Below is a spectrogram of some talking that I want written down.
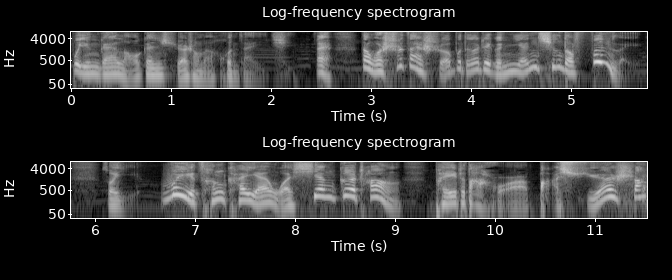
不应该老跟学生们混在一起，哎，但我实在舍不得这个年轻的氛围，所以未曾开言，我先歌唱。陪着大伙儿把学上，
